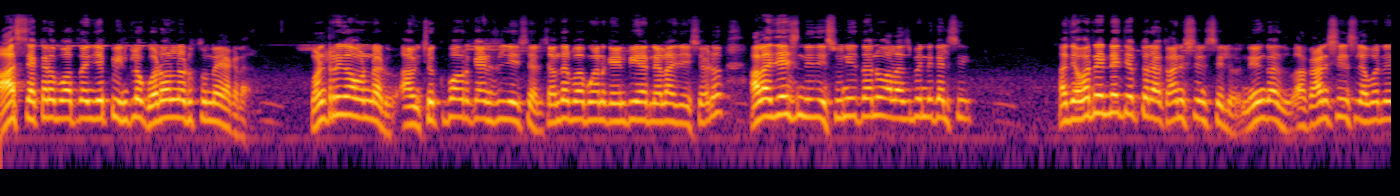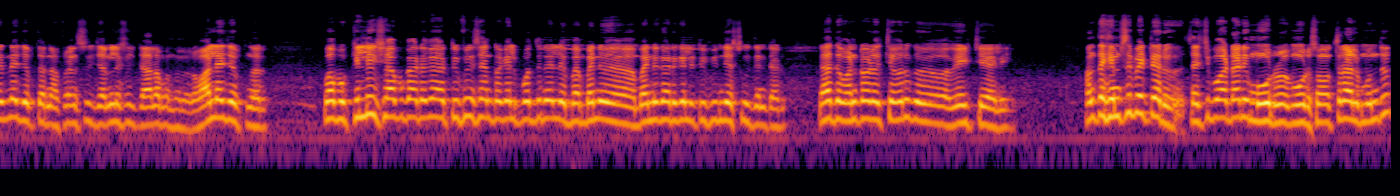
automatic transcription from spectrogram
ఆస్తి ఎక్కడ పోతుందని చెప్పి ఇంట్లో గొడవలు నడుస్తున్నాయి అక్కడ. ఒంటరిగా ఉన్నాడు. ఆమె చెక్ పవర్ క్యాన్సిల్ చేశారు. చంద్రబాబు కనుక ఎన్టీఆర్ని ఎలా చేశాడో అలా చేసింది ఇది సునీతను వాళ్ళ హస్బెండ్ కలిసి. అది ఎవరి నిర్ణయం చెప్తారు? ఆ కాన్స్టిట్యున్సీలు నేను కాదు. ఆ కాన్స్టిట్యున్సీలు ఎవరి నిర్ణయం చెప్తారు? నా ఫ్రెండ్స్ జర్నలిస్టులు చాలామంది ఉన్నారు. వాళ్ళే చెప్తున్నారు. బాబు కిల్లీ షాప్ కాడగా టిఫిన్ సెంటర్కి వెళ్ళి పొద్దున వెళ్ళి బండి బండి కాడికి వెళ్ళి టిఫిన్ చేసుకుని తింటాడు లేకపోతే వంటోడు వచ్చే వరకు వెయిట్ చేయాలి. అంత హింస పెట్టారు. చచ్చిపోవడానికి మూడు మూడు సంవత్సరాల ముందు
